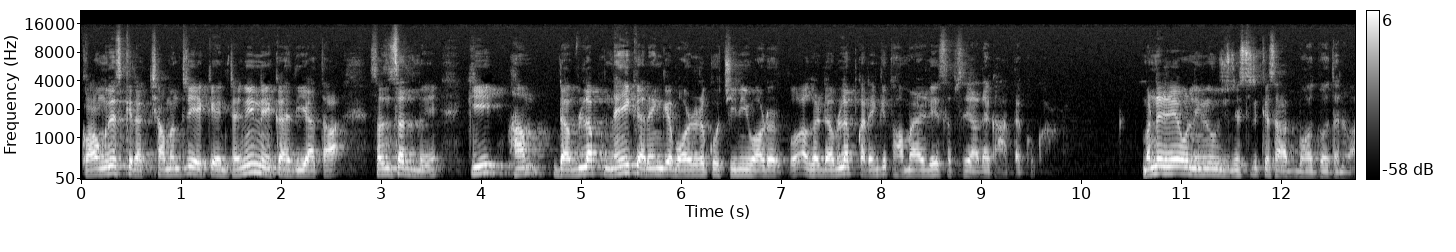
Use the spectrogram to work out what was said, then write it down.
कांग्रेस के रक्षा मंत्री ए के एंटनी ने कह दिया था संसद में कि हम डेवलप नहीं करेंगे बॉर्डर को, चीनी बॉर्डर को। अगर डेवलप करेंगे तो हमारे लिए सबसे ज़्यादा घातक होगा। बने रहे ओनली न्यूज़ नेशन के साथ बहुत बहुत धन्यवाद।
